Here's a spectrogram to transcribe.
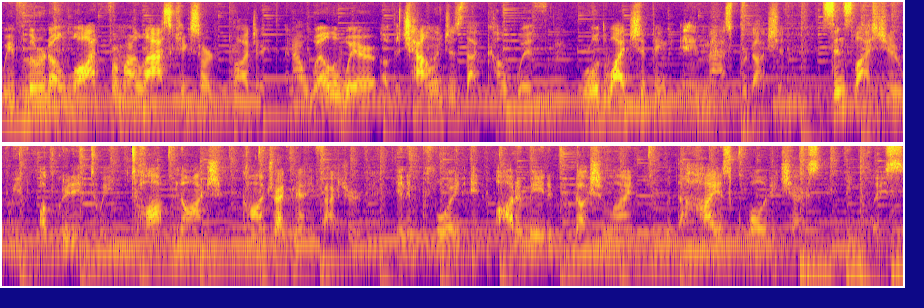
We've learned a lot from our last Kickstarter project and are well aware of the challenges that come with worldwide shipping and mass production. Since last year, we've upgraded to a top-notch contract manufacturer and employed an automated production line with the highest quality checks in place.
